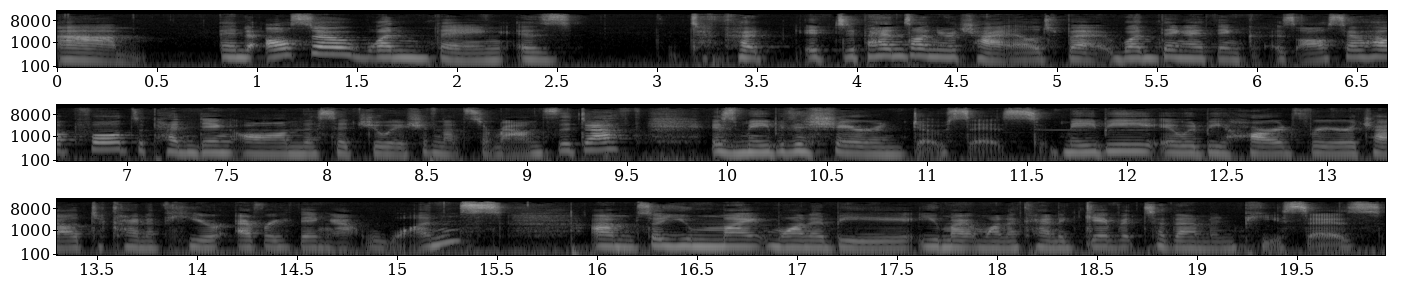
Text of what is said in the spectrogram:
Um, and also, one thing is it depends on your child but one thing i think is also helpful depending on the situation that surrounds the death is maybe to share in doses. Maybe it would be hard for your child to kind of hear everything at once. Um, so you might want to be you might want to kind of give it to them in pieces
